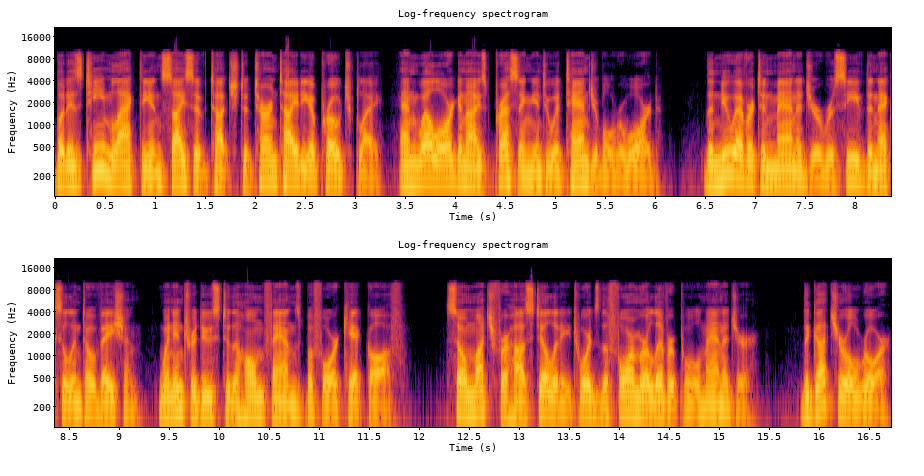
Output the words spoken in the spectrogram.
but his team lacked the incisive touch to turn tidy approach play and well-organized pressing into a tangible reward. The new Everton manager received an excellent ovation when introduced to the home fans before kick-off. So much for hostility towards the former Liverpool manager. The guttural roar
